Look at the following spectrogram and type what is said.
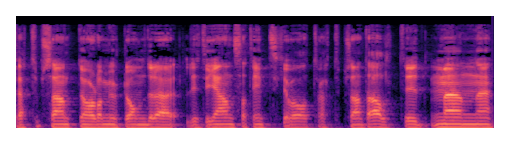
30% Nu har de gjort om det där lite grann så att det inte ska vara 30% alltid, men eh,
